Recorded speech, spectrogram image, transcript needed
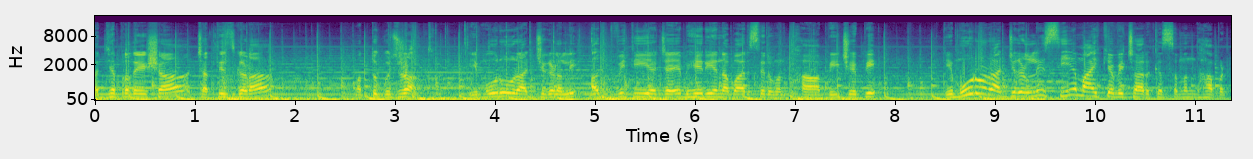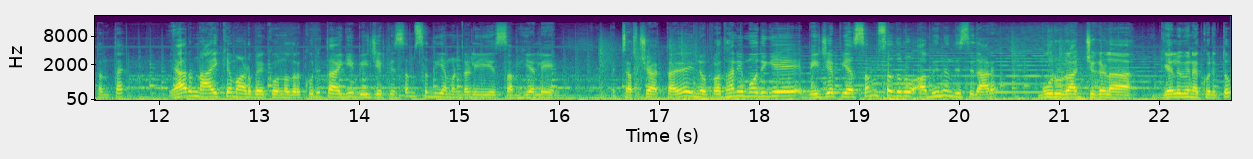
ಮಧ್ಯಪ್ರದೇಶ, ಛತ್ತೀಸ್ಗಢ ಮತ್ತು ಗುಜರಾತ್ ಈ ಮೂರು ರಾಜ್ಯಗಳಲ್ಲಿ ಅದ್ವಿತೀಯ ಜಯಭೇರಿಯನ್ನು ಬಾರಿಸಿರುವಂತಹ ಬಿಜೆಪಿ. ಈ ಮೂರು ರಾಜ್ಯಗಳಲ್ಲಿ ಸಿಎಂ ಆಯ್ಕೆ ವಿಚಾರಕ್ಕೆ ಸಂಬಂಧಪಟ್ಟಂತೆ ಯಾರನ್ನು ಆಯ್ಕೆ ಮಾಡಬೇಕು ಅನ್ನೋದರ ಕುರಿತಾಗಿ ಬಿಜೆಪಿ ಸಂಸದೀಯ ಮಂಡಳಿ ಸಭೆಯಲ್ಲಿ ಚರ್ಚೆ ಆಗ್ತಾ ಇದೆ. ಇನ್ನು ಪ್ರಧಾನಿ ಮೋದಿಗೆ ಬಿಜೆಪಿಯ ಸಂಸದರು ಅಭಿನಂದಿಸಿದ್ದಾರೆ. ಮೂರು ರಾಜ್ಯಗಳ ಗೆಲುವಿನ ಕುರಿತು.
